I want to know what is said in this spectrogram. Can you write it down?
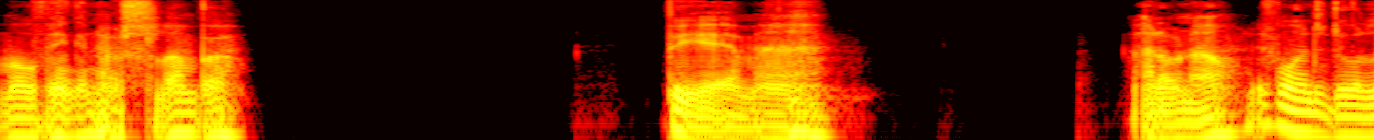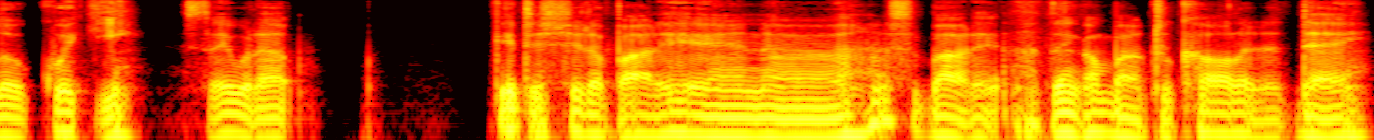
moving in her slumber. But yeah, man. I don't know. Just wanted to do a little quickie. Say what up. Get this shit up out of here, and uh, that's about it. I think I'm about to call it a day.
